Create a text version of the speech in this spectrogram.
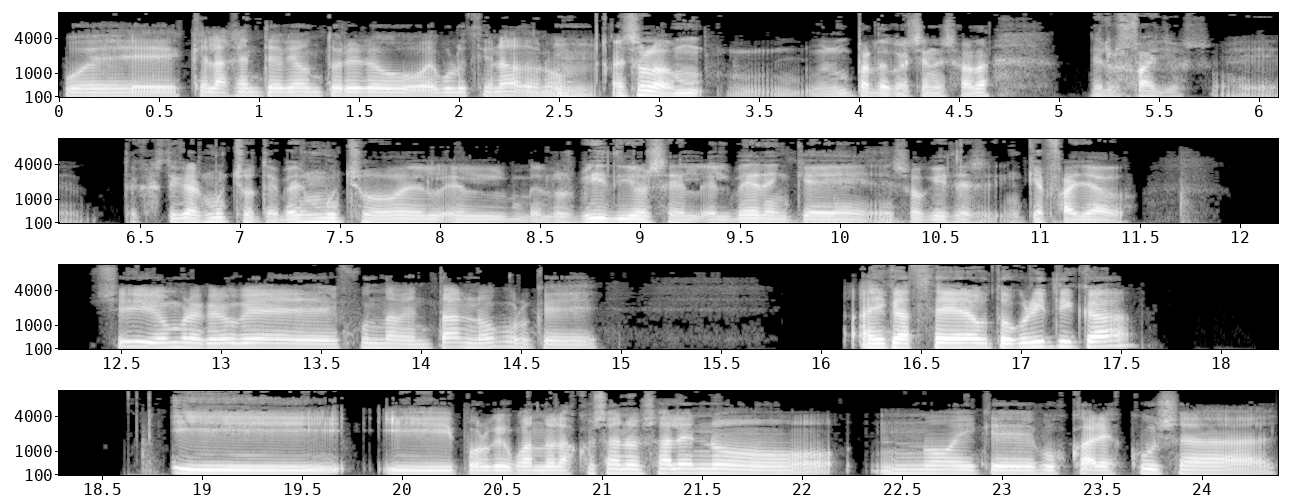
pues que la gente vea un torero evolucionado, ¿no? Mm, eso lo, en un par de ocasiones ahora de los fallos. Eh, te castigas mucho, te ves mucho el, el, los vídeos, el, el, ver en qué eso que dices, en qué he fallado. Sí, hombre, creo que es fundamental, ¿no? Porque hay que hacer autocrítica y, y porque cuando las cosas no salen no, no hay que buscar excusas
